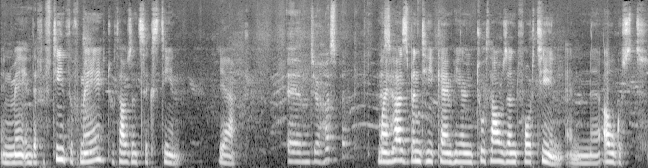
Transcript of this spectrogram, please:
in May, in the fifteenth of May, two thousand sixteen. Yeah, And your husband? My husband he came here in two thousand fourteen in uh, August.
